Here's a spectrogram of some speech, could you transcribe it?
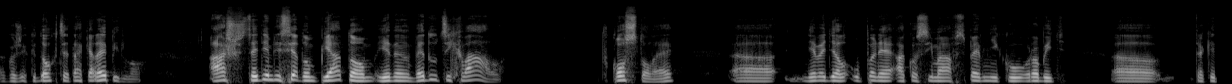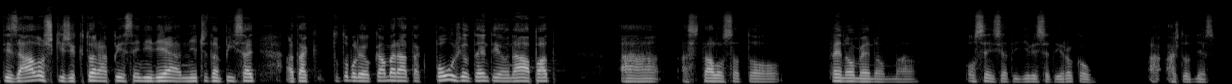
Akože kto chce také lepidlo. Až v 75. jeden vedúci chvál v kostole uh, nevedel úplne, ako si má v spevníku robiť uh, také tie záložky, že ktorá pieseň ide a niečo tam písať. A tak toto bol jeho kamarát, tak použil tento jeho nápad a, a stalo sa to fenoménom 80 90 rokov a až do dnes.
